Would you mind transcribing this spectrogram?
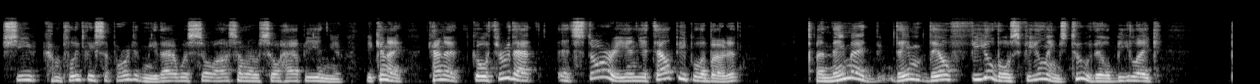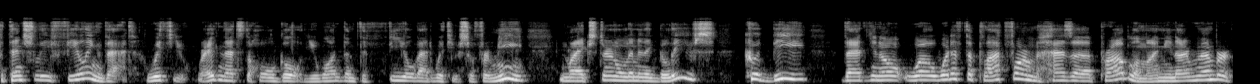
she completely supported me. That was so awesome. I was so happy. And you you kind of kind of go through that story and you tell people about it. And they might they they'll feel those feelings too. They'll be like potentially feeling that with you right? And that's the whole goal. You want them to feel that with you. So for me my external limiting beliefs could be that you know well what if the platform has a problem? I mean I remember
